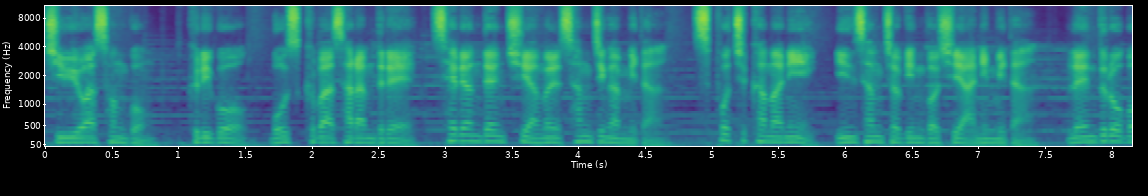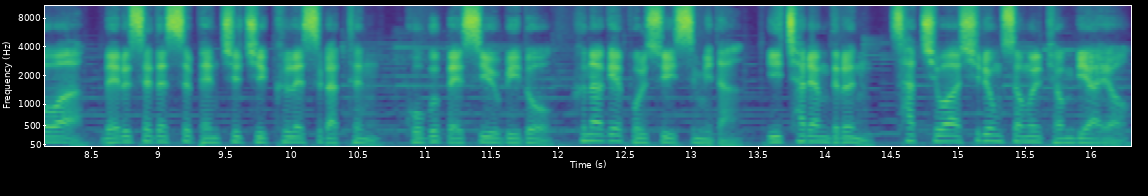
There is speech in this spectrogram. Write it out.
지위와 성공, 그리고 모스크바 사람들의 세련된 취향을 상징합니다. 스포츠카만이 인상적인 것이 아닙니다. 랜드로버와 메르세데스 벤츠 G클래스 같은 고급 SUV도 흔하게 볼 수 있습니다. 이 차량들은 사치와 실용성을 겸비하여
